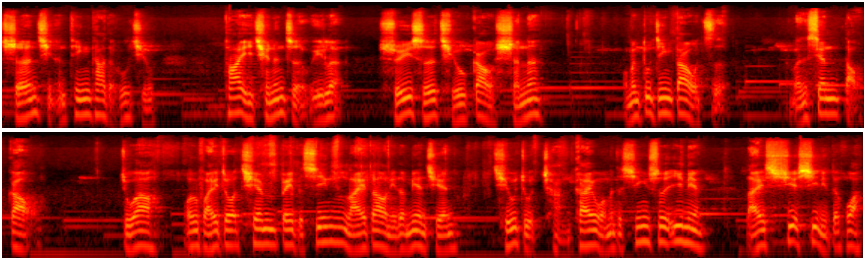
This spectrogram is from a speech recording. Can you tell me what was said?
神岂能听他的呼求？他以全能者为乐，随时求告神呢？我们读经道子，我们先祷告：主啊，我们怀着谦卑的心来到你的面前，求主敞开我们的心思意念。来学习你的话，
